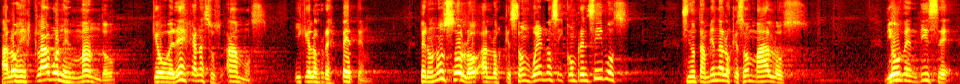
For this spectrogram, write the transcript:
A los esclavos les mando que obedezcan a sus amos y que los respeten pero no solo a los que son buenos y comprensivos, sino también a los que son malos. Dios bendice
